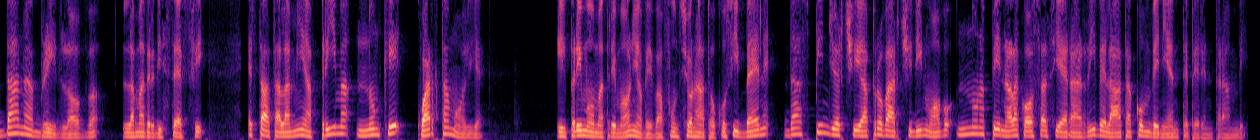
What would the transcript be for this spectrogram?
Dana Breedlove, la madre di Steffi, è stata la mia prima nonché quarta moglie. Il primo matrimonio aveva funzionato così bene da spingerci a provarci di nuovo non appena la cosa si era rivelata conveniente per entrambi.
